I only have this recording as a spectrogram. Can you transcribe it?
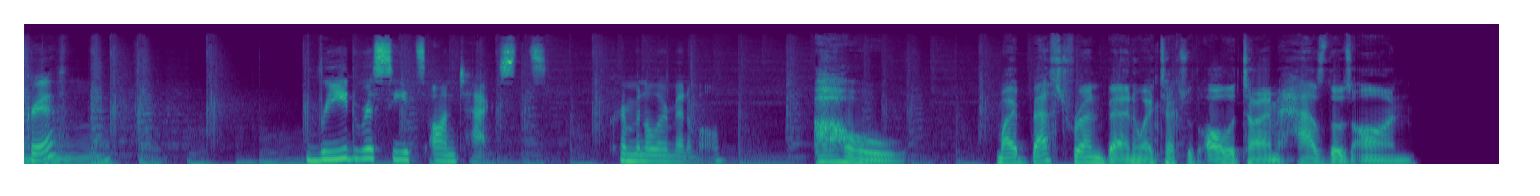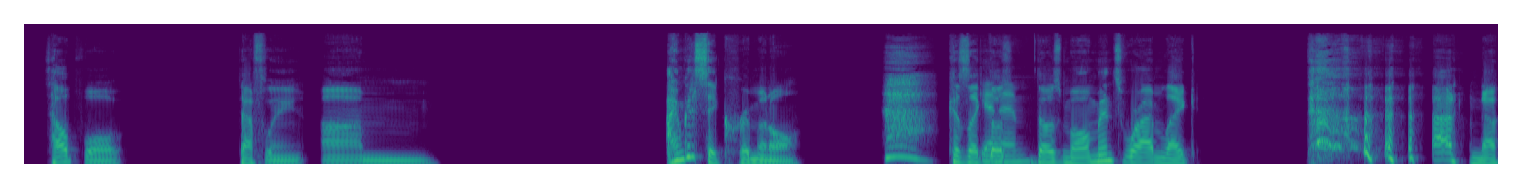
Griff? Mm-hmm. Read receipts on texts, criminal or minimal. Oh, my best friend Ben, who I text with all the time, has those on. It's helpful, definitely. Um, I'm gonna say criminal because like Get those him. those moments where I'm like, I don't know,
